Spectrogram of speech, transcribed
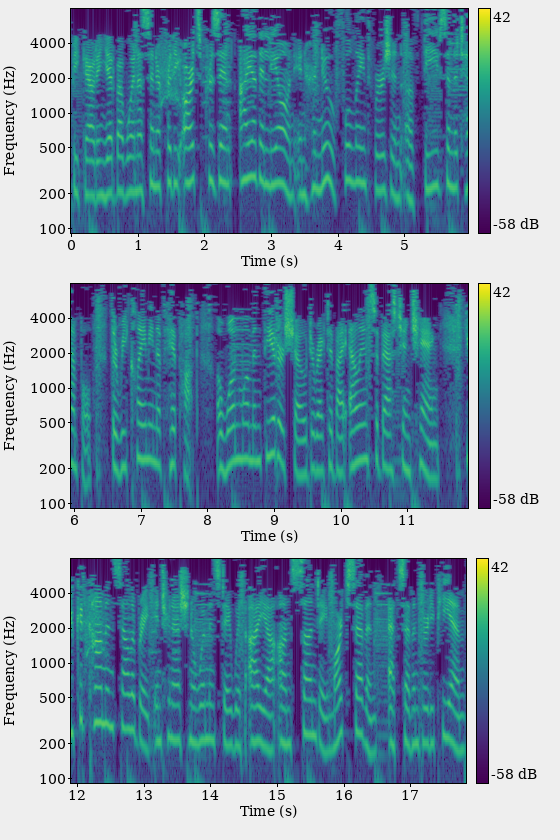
Speak Out and Yerba Buena Center for the Arts present Aya de Leon in her new full-length version of Thieves in the Temple, The Reclaiming of Hip Hop, a one-woman theater show directed by Ellen Sebastian Chang. You could come and celebrate International Women's Day with Aya on Sunday, March 7th at 7.30 p.m.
